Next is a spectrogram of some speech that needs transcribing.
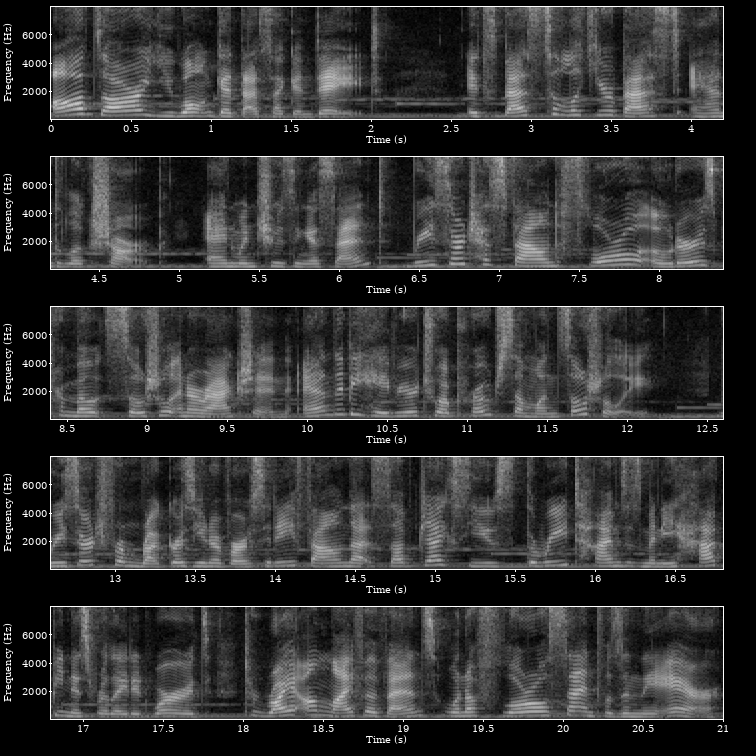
odds are you won't get that second date. It's best to look your best and look sharp. And when choosing a scent, research has found floral odors promote social interaction and the behavior to approach someone socially. Research from Rutgers University found that subjects used three times as many happiness related words to write on life events when a floral scent was in the air,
